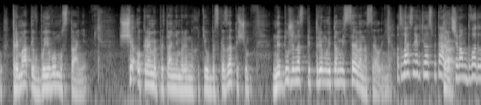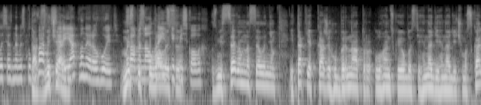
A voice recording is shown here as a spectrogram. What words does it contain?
е, тримати в бойовому стані. Ще окреме питання, Марина, хотів би сказати, що не дуже нас підтримує там місцеве населення. От, власне, я хотіла спитати, Так. чи вам доводилося з ними спілкуватися, звичайно. і як вони реагують Ми саме на українських військових? з місцевим населенням. І так як каже губернатор Луганської області Геннадій Геннадійович Москаль,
